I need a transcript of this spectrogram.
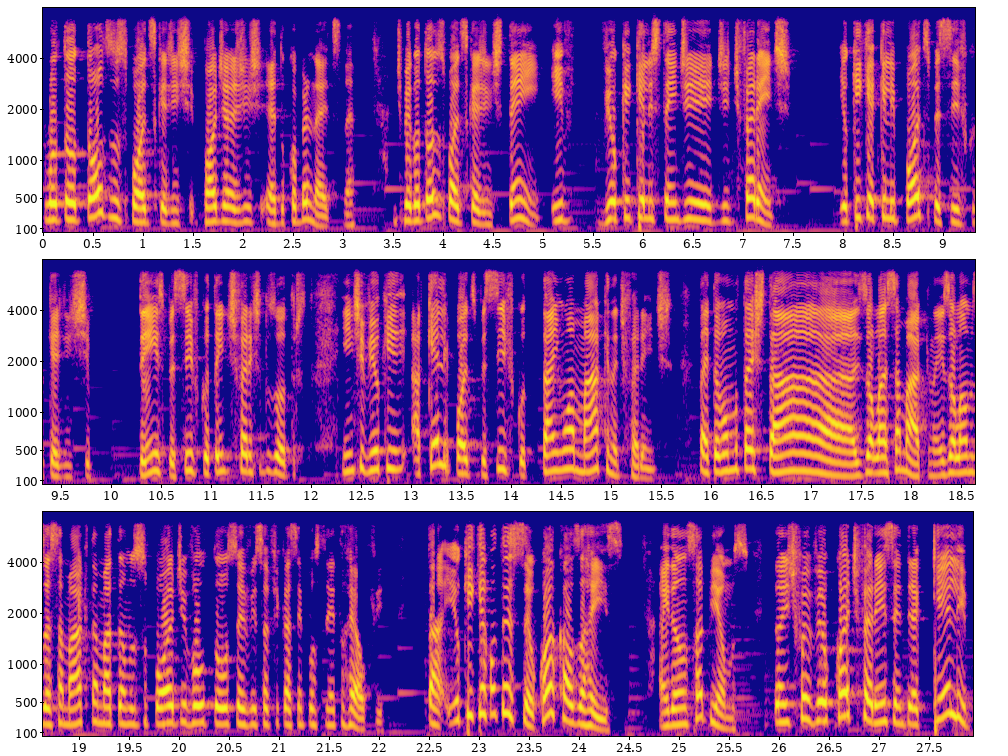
plotou todos os pods que a gente. Pod a gente, é do Kubernetes, né? A gente pegou todos os pods que a gente tem e viu o que, que eles têm de, de diferente. E o que, que aquele pod específico que a gente tem específico tem de diferente dos outros. E a gente viu que aquele pod específico está em uma máquina diferente. Tá, então vamos testar, isolar essa máquina. Isolamos essa máquina, matamos o pod e voltou o serviço a ficar 100% healthy. Tá, e o que, que aconteceu? Qual a causa raiz? Ainda não sabíamos. Então a gente foi ver qual a diferença entre aquele,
